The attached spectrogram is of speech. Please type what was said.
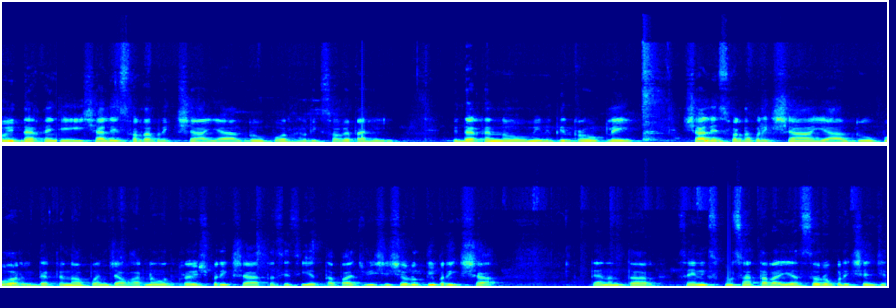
विद्यार्थ्यांची शालेय स्पर्धा परीक्षा या ग्रुपवर हार्दिक स्वागत आहे. विद्यार्थ्यांनो मी नितीन रोहकले शालेय स्पर्धा परीक्षा या ग्रुपवर विद्यार्थ्यांना आपण जवाहर नवोद प्रवेश परीक्षा तसेच इयत्ता पाचवी शिष्यवृत्ती परीक्षा त्यानंतर सैनिक स्कूल सातारा या सर्व परीक्षांची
